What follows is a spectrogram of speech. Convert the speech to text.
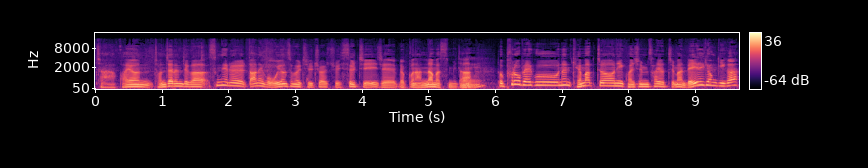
자, 과연 전자랜드가 승리를 따내고 5연승을 질주할 수 있을지 이제 몇 분 안 남았습니다. 네. 또 프로 배구는 개막전이 관심사였지만 내일 경기가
